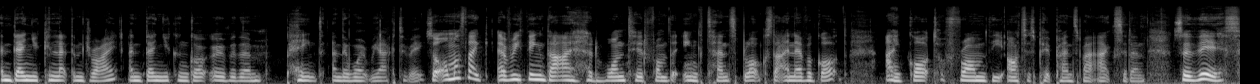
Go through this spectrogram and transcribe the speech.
and then you can let them dry and then you can go over them paint and they won't reactivate. So almost like everything that i had wanted from the Inktense blocks that i never got i got from the artist Pitt pens by accident. So this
